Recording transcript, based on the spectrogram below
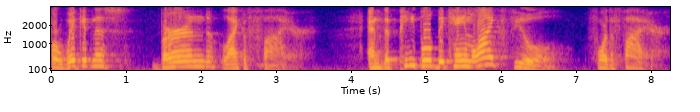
for wickedness burned like a fire, and the people became like fuel for the fire.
